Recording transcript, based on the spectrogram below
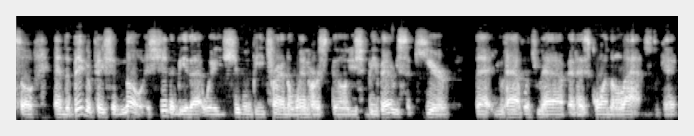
So, in the bigger picture, no, it shouldn't be that way. You shouldn't be trying to win her still. You should be very secure that you have what you have and it's going to last. Okay.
